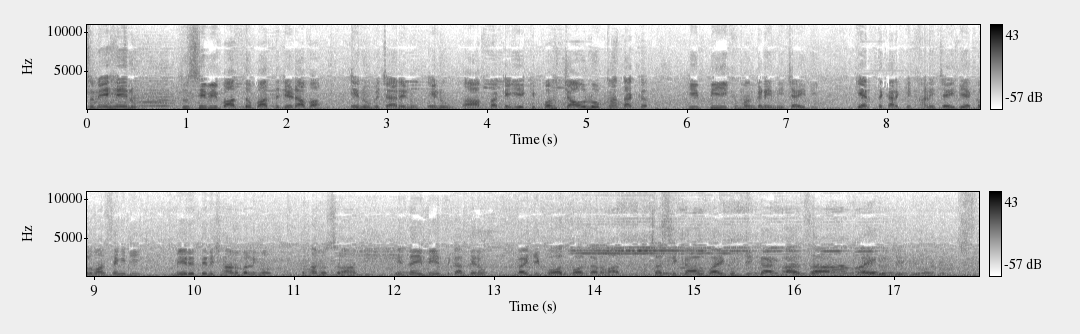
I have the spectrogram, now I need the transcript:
ਸੁਨੇਹੇ ਨੂੰ ਤੁਸੀਂ ਵੀ ਵੱਧ ਤੋਂ ਵੱਧ ਜਿਹੜਾ ਵਾ, ਇਹਨੂੰ ਵਿਚਾਰੇ ਨੂੰ, ਇਹਨੂੰ ਆਪਾਂ ਕਹੀਏ ਕਿ ਪਹੁੰਚਾਓ ਲੋਕਾਂ ਤੱਕ ਕਿ ਭੀਖ ਮੰਗਣੀ ਨਹੀਂ ਚਾਹੀਦੀ, ਕਿਰਤ ਕਰਕੇ ਖਾਣੀ ਚਾਹੀਦੀ ਹੈ। ਕੁਲਵੰਤ ਸਿੰਘ ਜੀ, ਮੇਰੇ ਤੇ ਨਿਸ਼ਾਨ ਵੱਲੋਂ ਤੁਹਾਨੂੰ ਸਲਾਮ ਜੀ। ਇਦਾਂ ਹੀ ਮਿਹਨਤ ਕਰਦੇ ਰਹੋ। ਬਾਈ ਜੀ ਬਹੁਤ ਬਹੁਤ ਧੰਨਵਾਦ। ਸਤਿ ਸ਼੍ਰੀ ਅਕਾਲ। ਵਾਹਿਗੁਰੂ ਜੀ ਕਾ ਖਾਲਸਾ। ਵਾਹਿਗੁਰੂ ਜੀ ਕੀ ਫਤਿਹ।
